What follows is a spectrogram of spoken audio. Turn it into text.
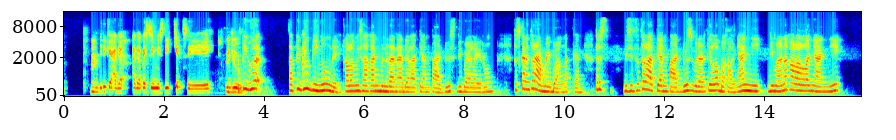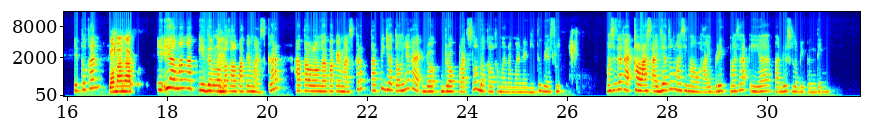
Hmm. Jadi kayak agak agak pesimis dikit sih. Setuju. Tapi gue tapi gue bingung deh kalau misalkan beneran ada latihan padus di Balairung. Terus kan itu rame banget kan. Terus di situ tuh latihan padus berarti lo bakal nyanyi. Di mana kalau lo nyanyi itu kan Lo mangap. i- iya mangap either lo Hmm. bakal pakai masker atau lo nggak pakai masker tapi jatuhnya kayak do- droplets lo bakal ke mana-mana gitu gak sih? Maksudnya kayak kelas aja tuh masih mau hybrid, masa iya padus lebih penting?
